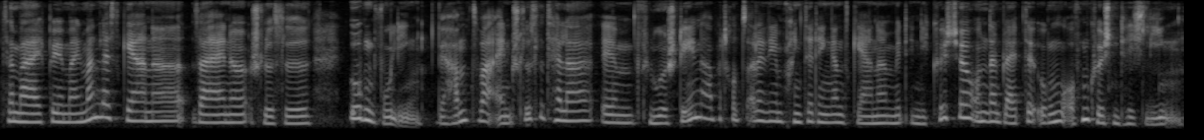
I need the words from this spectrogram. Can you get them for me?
Zum Beispiel, mein Mann lässt gerne seine Schlüssel irgendwo liegen. Wir haben zwar einen Schlüsselteller im Flur stehen, aber trotz alledem bringt er den ganz gerne mit in die Küche und dann bleibt er irgendwo auf dem Küchentisch liegen.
